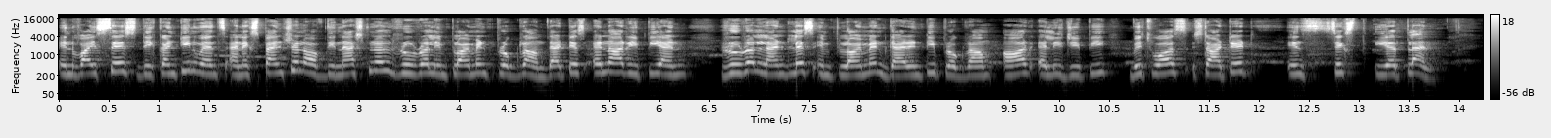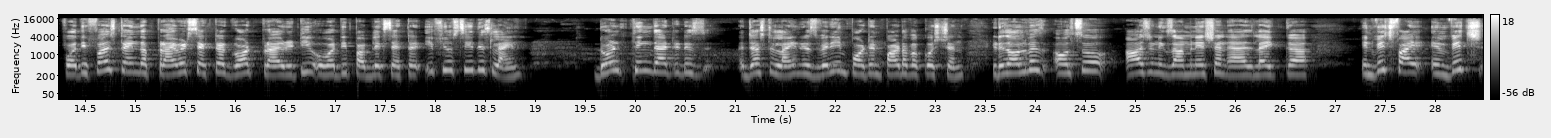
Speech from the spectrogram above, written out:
envisages the continuance and expansion of the national rural employment program that is nrep and Rural Landless Employment Guarantee Program RLEGP which was started in 6th year plan. For the first time the private sector got priority over the public sector. If you see this line don't think that it is just a line it is very important part of a question it is always also asked in examination as like uh, in which fi- in which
